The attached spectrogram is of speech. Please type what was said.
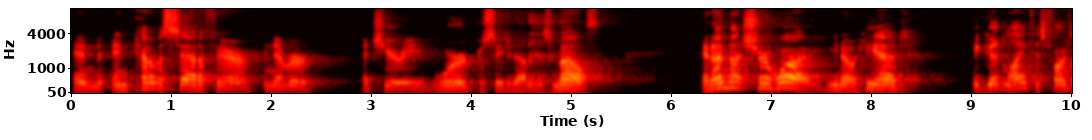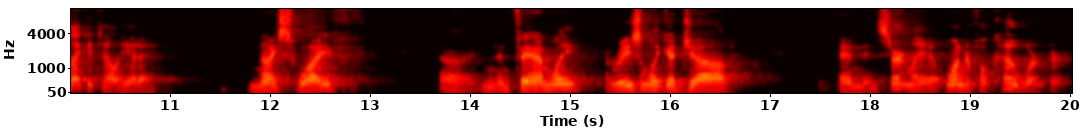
and, and kind of a sad affair, and never a cheery word proceeded out of his mouth. And I'm not sure why. You know, he had a good life as far as I could tell. He had a nice wife uh, and family, a reasonably good job, and, and certainly a wonderful coworker.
